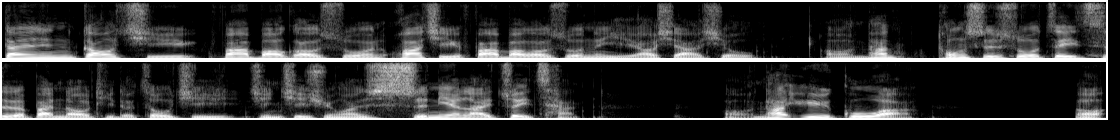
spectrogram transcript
但高旗发报告说，花旗发报告说呢，也要下修。哦，他同时说，这一次的半导体的周期景气循环十年来最惨。哦，他预估啊，哦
